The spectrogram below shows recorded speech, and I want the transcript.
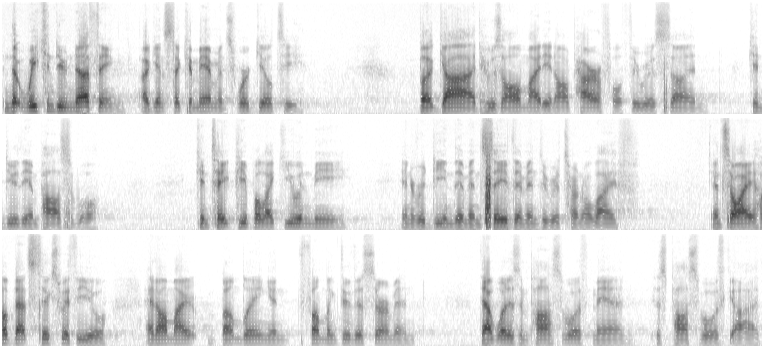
And that we can do nothing against the commandments, we're guilty. But God, who's almighty and all powerful through his Son, can do the impossible, can take people like you and me and redeem them and save them into eternal life. And so I hope that sticks with you and all my bumbling and fumbling through this sermon that what is impossible with man is possible with God.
